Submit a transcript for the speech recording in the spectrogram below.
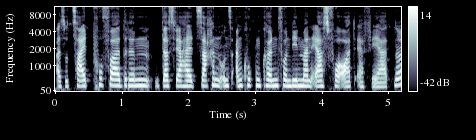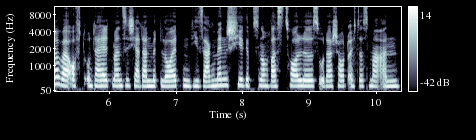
also Zeitpuffer drin, dass wir halt Sachen uns angucken können, von denen man erst vor Ort erfährt. Ne? Weil oft unterhält man sich ja dann mit Leuten, die sagen, Mensch, hier gibt's noch was Tolles oder schaut euch das mal an.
